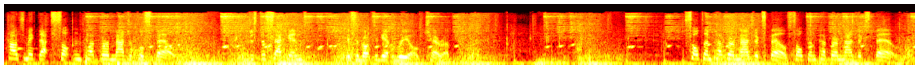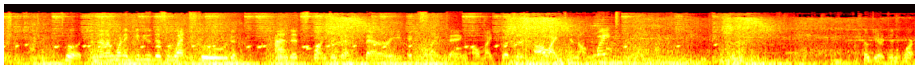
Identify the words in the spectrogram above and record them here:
how to make that salt and pepper magical spell? Just a second. It's about to get real, cherub. Salt and pepper magic spell. Salt and pepper magic spell. Good. And then I'm going to give you this wet food. And it's going to get very exciting. Oh my goodness. Oh, I cannot wait. Oh dear, it didn't work.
